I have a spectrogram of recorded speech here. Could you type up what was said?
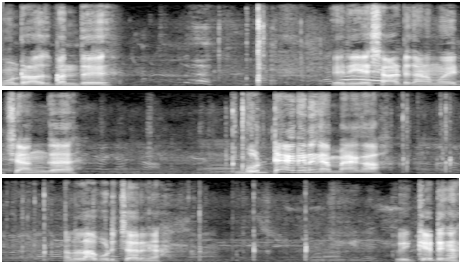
மூன்றாவது பந்து. பெரிய ஷாட்டுக்கான முயற்சி அங்கே. குட் டேக்கனுங்க மேகா. நல்லா பிடிச்சாருங்க. விக்கெட்டுங்க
